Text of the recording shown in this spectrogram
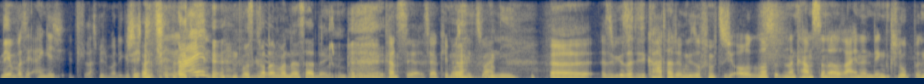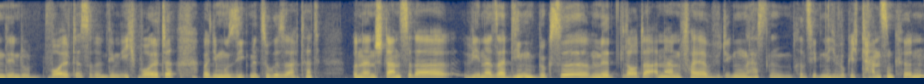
nee, was ich eigentlich. Jetzt lass mich mal die Geschichte erzählen. Nein, Ich muss gerade an Vanessa denken. Kannst du ja, ist ja okay, muss nicht das war zu. nie. Äh, also wie gesagt, diese Karte hat irgendwie so 50 Euro gekostet und dann kamst du da rein in den Club, in den du wolltest oder in den ich wollte, weil die Musik mir zugesagt hat. Und dann standst du da wie in einer Sardinenbüchse mit lauter anderen Feierwütigen und hast im Prinzip nicht wirklich tanzen können,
